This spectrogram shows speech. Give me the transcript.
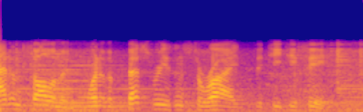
Adam Solomon, one of the best reasons to ride the TTC.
